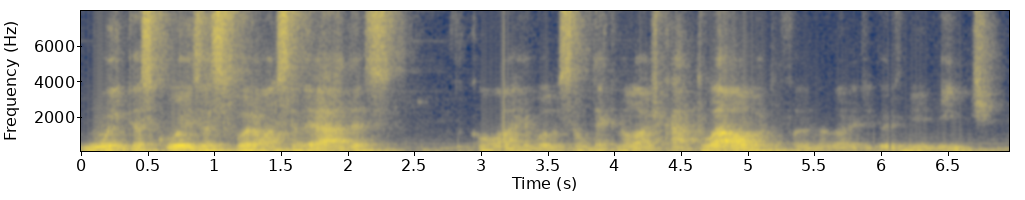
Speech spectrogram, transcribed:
muitas coisas foram aceleradas com a revolução tecnológica atual, estou falando agora de 2020,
